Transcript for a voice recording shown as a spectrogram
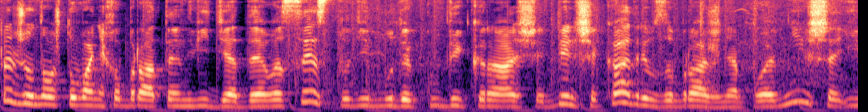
Раджу в налаштуваннях обрати Nvidia DLSS, тоді буде куди краще. Більше кадрів, зображення плавніше і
